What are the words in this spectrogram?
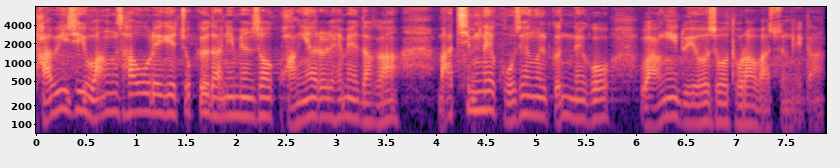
다윗이 왕 사울에게 쫓겨다니면서 광야를 헤매다가 마침내 고생을 끝내고 왕이 되어서 돌아왔습니다.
